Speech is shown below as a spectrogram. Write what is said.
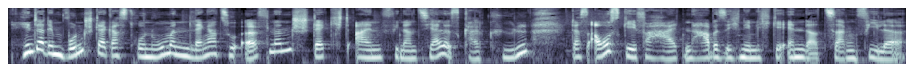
Hinter dem Wunsch der Gastronomen länger zu öffnen steckt ein finanzielles Kalkül. Das Ausgehverhalten habe sich nämlich geändert, sagen viele.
